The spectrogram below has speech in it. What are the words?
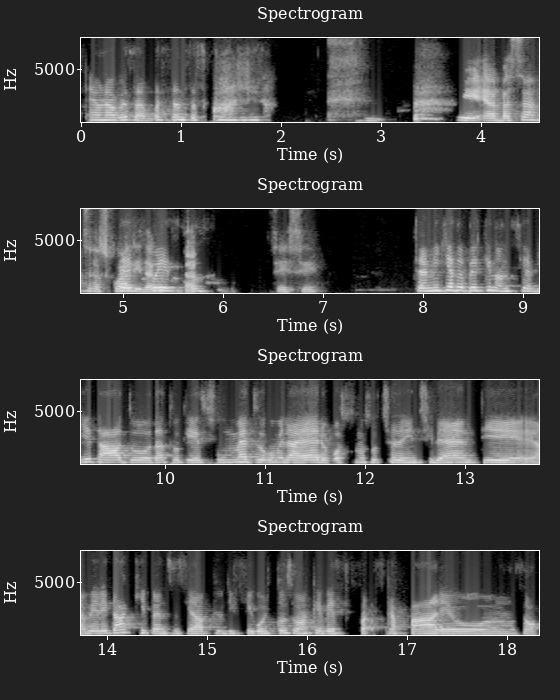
È una cosa abbastanza squallida. Sì, è abbastanza squallida. Sì, sì. Cioè mi chiedo perché non sia vietato, dato che su un mezzo come l'aereo possono succedere incidenti, avere i tacchi penso sia più difficoltoso anche per scappare o non so.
